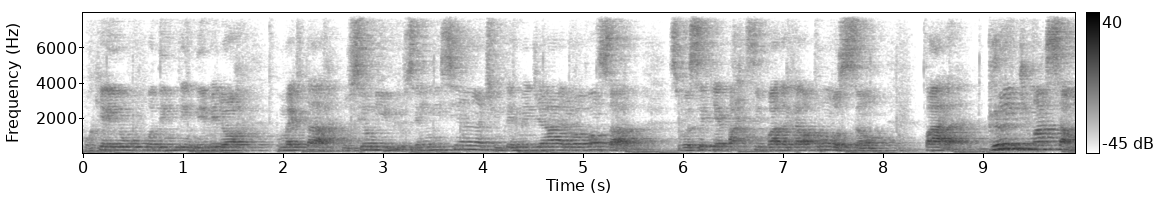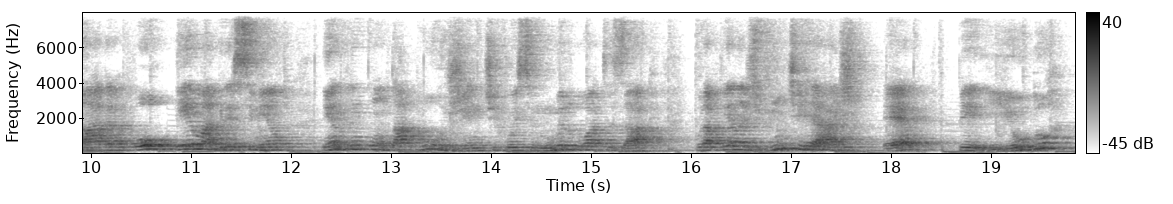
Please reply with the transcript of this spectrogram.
porque aí eu vou poder entender melhor como é que está o seu nível, se é iniciante, intermediário ou avançado. Se você quer participar daquela promoção para ganho de massa magra ou emagrecimento, entre em contato urgente com esse número do WhatsApp por apenas 20 reais. É período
